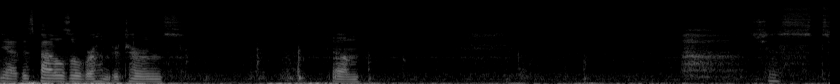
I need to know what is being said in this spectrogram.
yeah, this battle's over 100 turns. Um, just...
